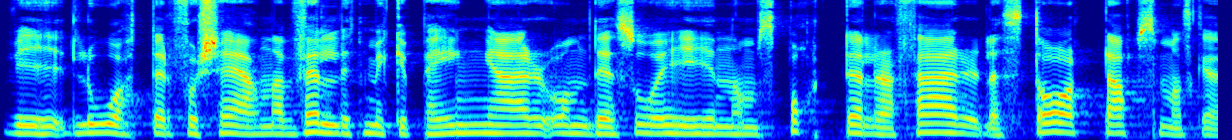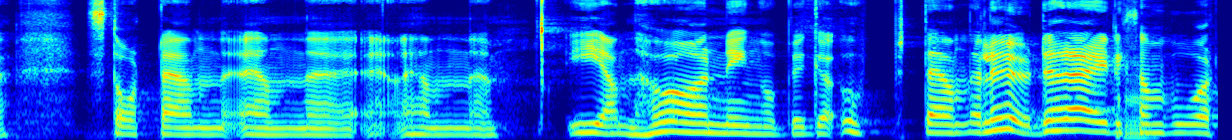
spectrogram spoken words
vi låter få tjäna väldigt mycket pengar, om det så är inom sport eller affär eller startups. Man ska starta en, en, en enhörning och bygga upp den, eller hur? Det där är liksom vår,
